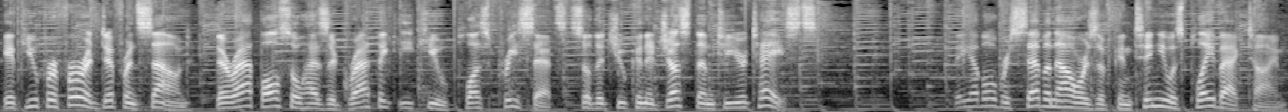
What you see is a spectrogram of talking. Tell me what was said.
If you prefer a different sound, their app also has a graphic EQ plus presets so that you can adjust them to your tastes. They have over 7 hours of continuous playback time,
